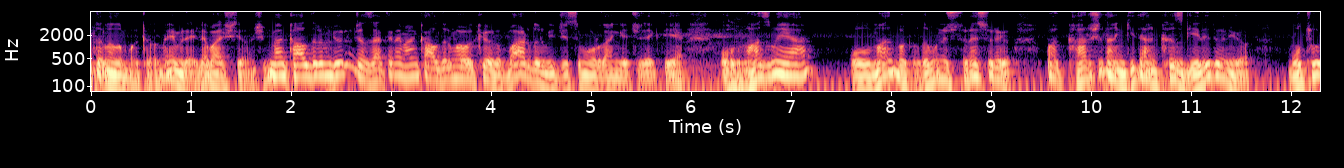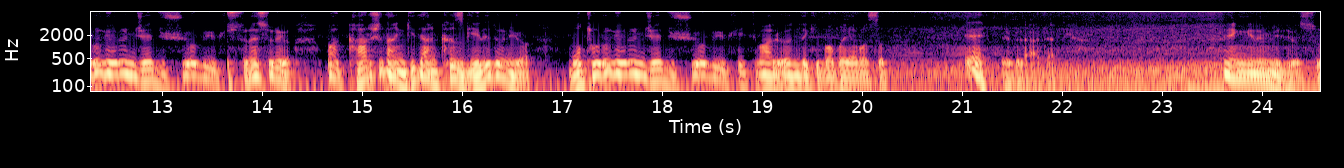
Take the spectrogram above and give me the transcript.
Utanalım bakalım Emre ile başlayalım. Şimdi ben kaldırım görünce zaten hemen kaldırıma bakıyorum. Vardır bir cisim oradan geçecek diye. Olmaz mı ya? Olmaz bak adamın üstüne sürüyor. Bak karşıdan giden kız geri dönüyor. Motoru görünce düşüyor büyük üstüne sürüyor. Bak karşıdan giden kız geri dönüyor. Motoru görünce düşüyor büyük ihtimal öndeki babaya basıp. Eh be birader ya. Engin'in videosu.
